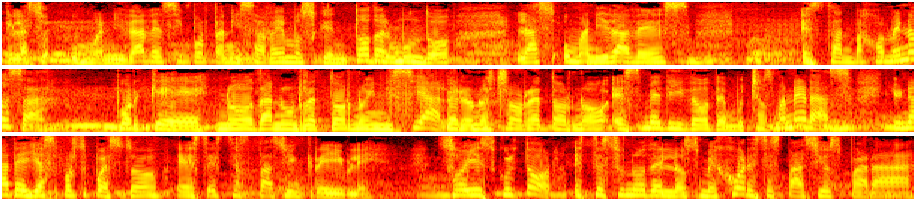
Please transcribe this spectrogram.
que las humanidades importan y sabemos que en todo el mundo las humanidades están bajo amenaza porque no dan un retorno inicial, pero nuestro retorno es medido de muchas maneras y una de ellas, por supuesto, es este espacio increíble. Soy escultor. Este es uno de los mejores espacios para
